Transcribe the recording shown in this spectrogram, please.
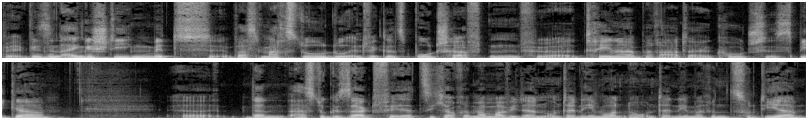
wir sind eingestiegen mit, was machst du? Du entwickelst Botschaften für Trainer, Berater, Coaches, Speaker. Äh, dann hast du gesagt, verirrt sich auch immer mal wieder ein Unternehmer und eine Unternehmerin zu dir.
